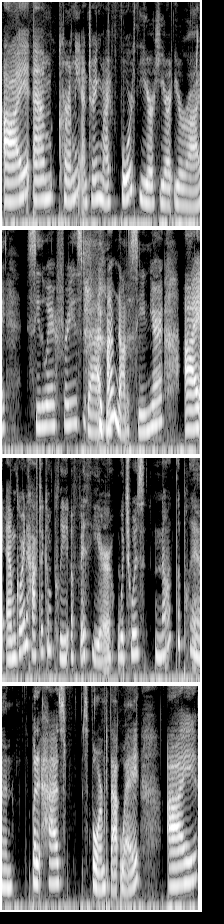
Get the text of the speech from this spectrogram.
I am currently entering my fourth year here at URI. See the way I phrased that? I'm not a senior. I am going to have to complete a fifth year, which was not the plan, but it has formed that way. I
